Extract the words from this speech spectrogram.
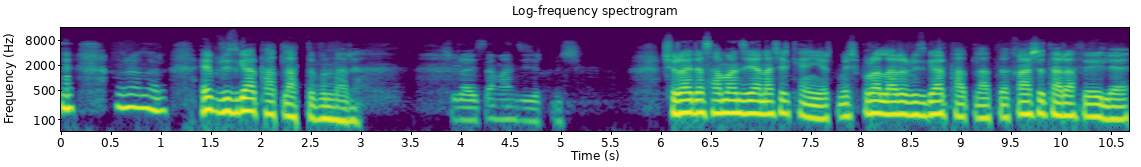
buralar hep rüzgar patlattı bunları. Şurayı samancı yırtmış. Şurayı da samancı yanaşırken yırtmış. Buraları rüzgar patlattı. Karşı taraf öyle.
